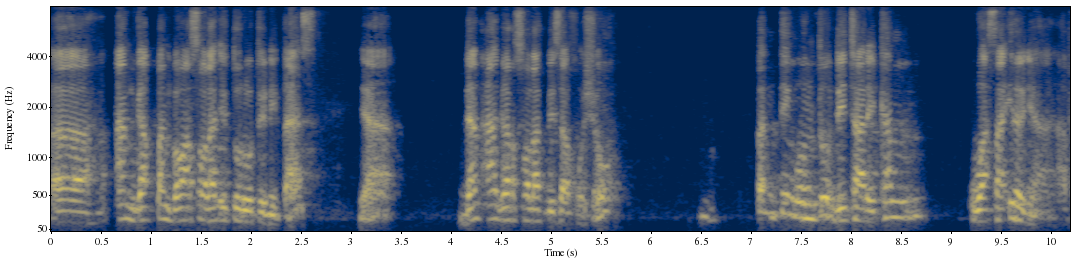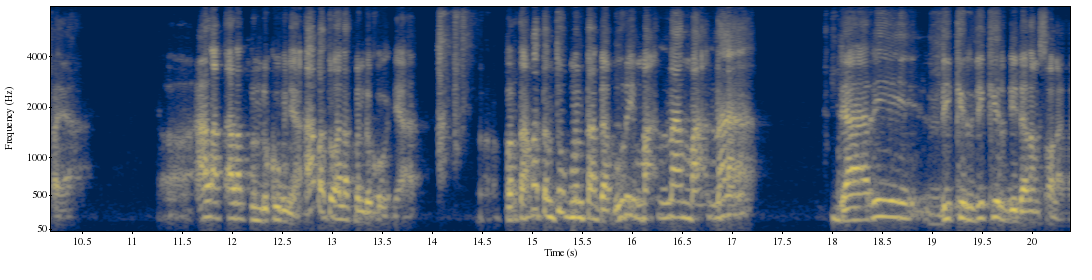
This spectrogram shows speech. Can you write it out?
uh, anggapan bahwa sholat itu rutinitas, ya, dan agar sholat bisa khusyuk, penting untuk dicarikan wasailnya apa ya? Eh, alat-alat pendukungnya. Apa tuh alat pendukungnya? Pertama tentu mentadaburi makna-makna dari zikir-zikir di dalam sholat.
